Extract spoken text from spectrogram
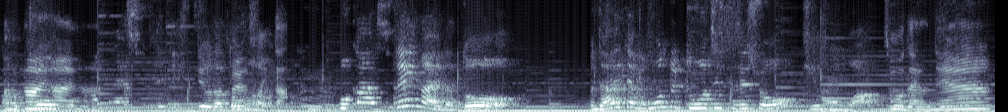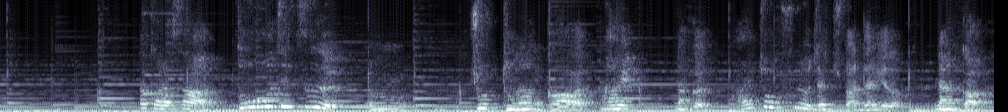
あの高校の内申点って必要だと思うんだけどうん他それ以外だと大体もう本当に当日でしょ？基本は。そうだよね。だからさ当日、うん、ちょっとなんか体なんか体調不良じゃちょっとあれだけどなんか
